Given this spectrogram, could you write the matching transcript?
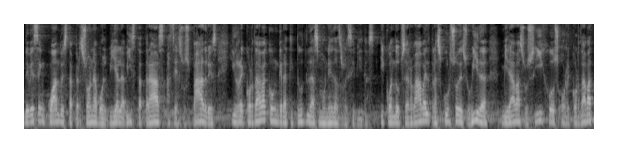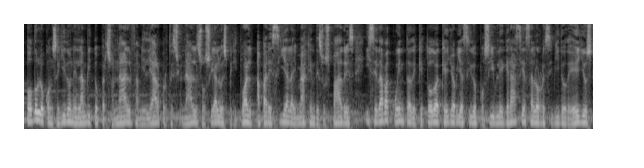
De vez en cuando esta persona volvía la vista atrás hacia sus padres y recordaba con gratitud las monedas recibidas. Y cuando observaba el transcurso de su vida, miraba a sus hijos o recordaba todo lo conseguido en el ámbito personal, familiar, profesional, social o espiritual, aparecía la imagen de sus padres y se daba cuenta de que todo aquello había sido posible gracias a lo recibido de ellos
